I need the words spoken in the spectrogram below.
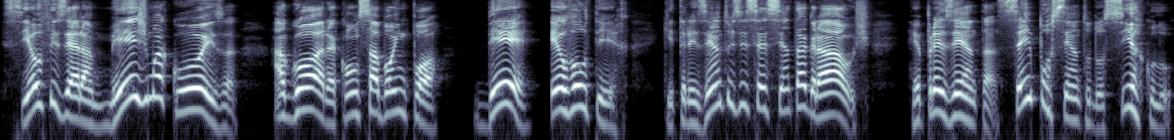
se eu fizer a mesma coisa agora com o sabão em pó D, eu vou ter que 360 graus representa 100% do círculo,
